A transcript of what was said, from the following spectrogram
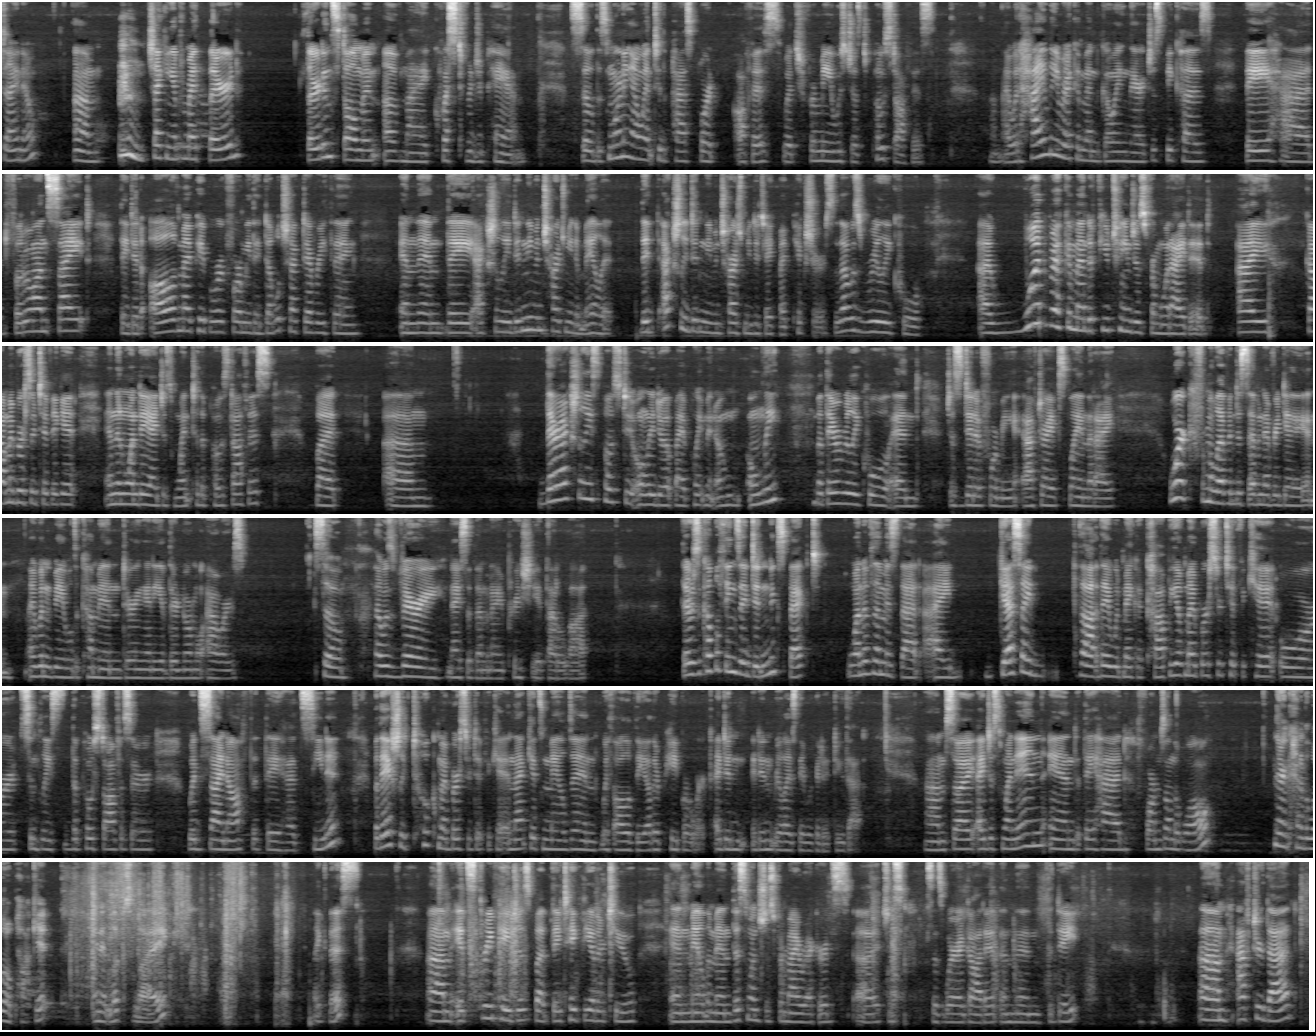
Dino. Um, checking in for my third, third installment of my quest for Japan. So this morning I went to the passport office, which for me was just a post office. Um, I would highly recommend going there just because they had photo on site, they did all of my paperwork for me, they double checked everything, and then they actually didn't even charge me to mail it. They actually didn't even charge me to take my picture, so that was really cool. I would recommend a few changes from what I did. I got my birth certificate and then one day I just went to the post office, but um, they're actually supposed to only do it by appointment only, but they were really cool and just did it for me after I explained that I work from 11 to 7 every day and I wouldn't be able to come in during any of their normal hours. So that was very nice of them and I appreciate that a lot. There's a couple things I didn't expect. One of them is that I guess I thought they would make a copy of my birth certificate or simply the post officer would sign off that they had seen it. But they actually took my birth certificate and that gets mailed in with all of the other paperwork. I didn't I didn't realize they were going to do that. Um, so I, I just went in and they had forms on the wall. They're in kind of a little pocket and it looks like like this. Um, it's three pages, but they take the other two and mail them in. This one's just for my records. Uh, it just says where I got it and then the date. Um, after that,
